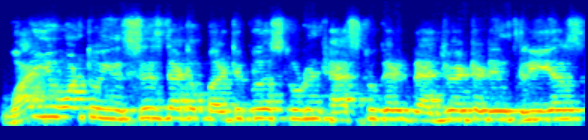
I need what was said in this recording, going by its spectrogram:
Why you want to insist that a particular student has to get graduated in three years?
